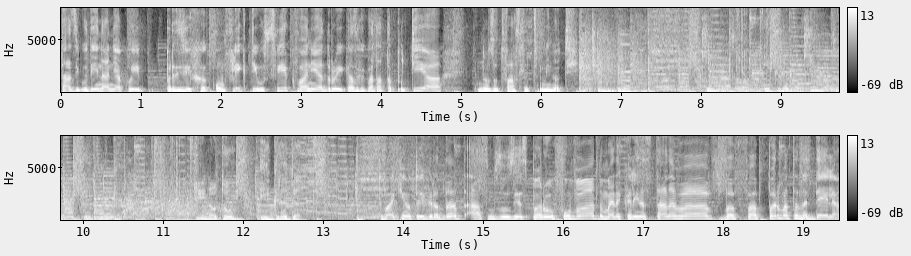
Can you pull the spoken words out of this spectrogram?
тази година. Някои предизвикаха конфликти, освирквания, други казаха каква тъпотия, но за това след минути. Киното и града. Киното и града. Киното и градът. Това е киното и градът. Аз съм Зузия Спарухова. До мен е Калина Станева в първата неделя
